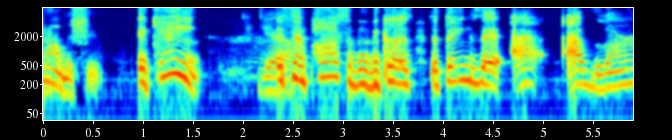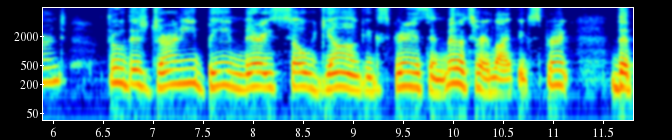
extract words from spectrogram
promise you. It can't. Yeah. It's impossible because the things that I I've learned through this journey, being married so young, experiencing military life, experience the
